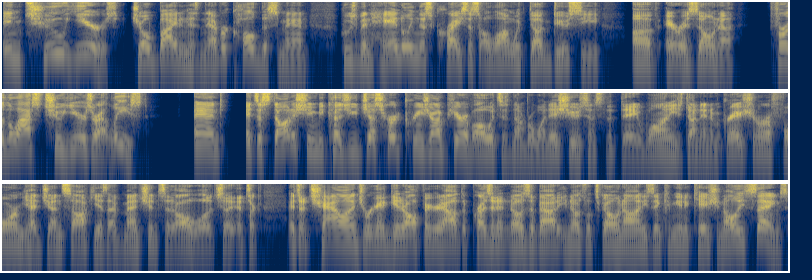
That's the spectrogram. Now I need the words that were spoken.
In two years, Joe Biden has never called this man who's been handling this crisis along with Doug Ducey of Arizona for the last two years or at least. And it's astonishing because you just heard Karine Jean Pierre of, oh, it's his number one issue since the day one. He's done immigration reform. You had Jen Psaki, as I've mentioned, said, oh, well, it's a, it's a, it's a challenge. We're going to get it all figured out. The president knows about it. He knows what's going on. He's in communication, all these things.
